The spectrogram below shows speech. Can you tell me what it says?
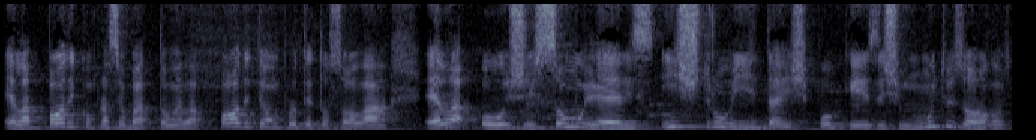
ela pode comprar seu batom, ela pode ter um protetor solar. Ela hoje são mulheres instruídas, porque existem muitos órgãos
